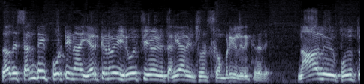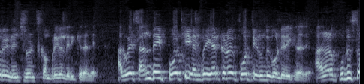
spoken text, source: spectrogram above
அதாவது சந்தை போட்டினா ஏற்கனவே இருபத்தி ஏழு தனியார் இன்சூரன்ஸ் கம்பெனிகள் இருக்கிறது. நாலு பொதுத்துறை இன்சூரன்ஸ் கம்பெனிகள் இருக்கிறது. ஆகவே சந்தை போட்டி என்பது ஏற்கனவே போட்டி இருந்து கொண்டிருக்கிறது. அதனால புதுசா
